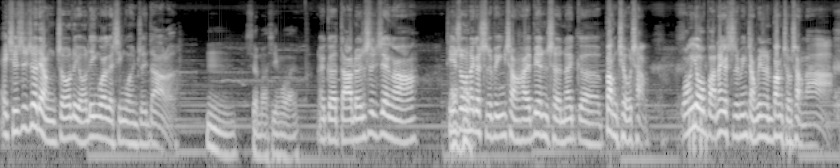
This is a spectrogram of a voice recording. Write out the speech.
哎，其实这两周有另外一个新闻最大了，嗯，什么新闻？那个打人事件啊，听说那个食品厂还变成那个棒球场，网友把那个食品厂变成棒球场啦。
